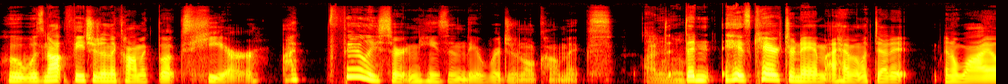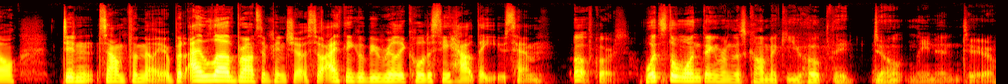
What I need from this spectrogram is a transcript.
who was not featured in the comic books here. I'm fairly certain he's in the original comics. I don't know. Then his character name, I haven't looked at it in a while, didn't sound familiar. But I love Bronson Pinchot, so I think it would be really cool to see how they use him. oh, of course. What's the one thing from this comic you hope they don't lean into?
